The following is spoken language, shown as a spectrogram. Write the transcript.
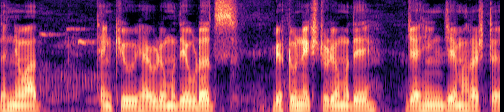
धन्यवाद. थँक्यू ह्या व्हिडिओमध्ये एवढंच. भेटू नेक्स्ट व्हिडिओमध्ये जय हिंद जय महाराष्ट्र.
